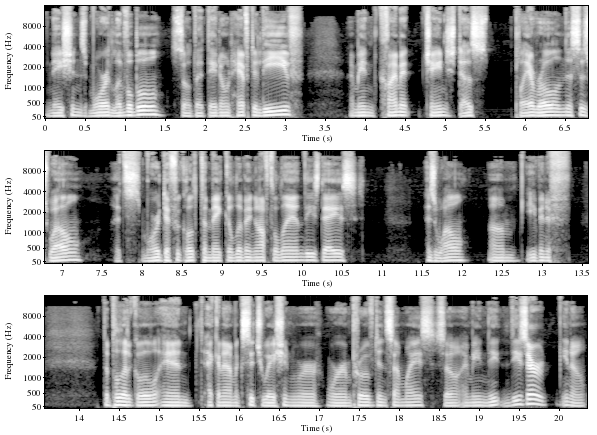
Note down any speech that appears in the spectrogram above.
nations more livable so that they don't have to leave. I mean, climate change does play a role in this as well. It's more difficult to make a living off the land these days as well, um, even if the political and economic situation were, were improved in some ways. So, I mean, th- these are, you know,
